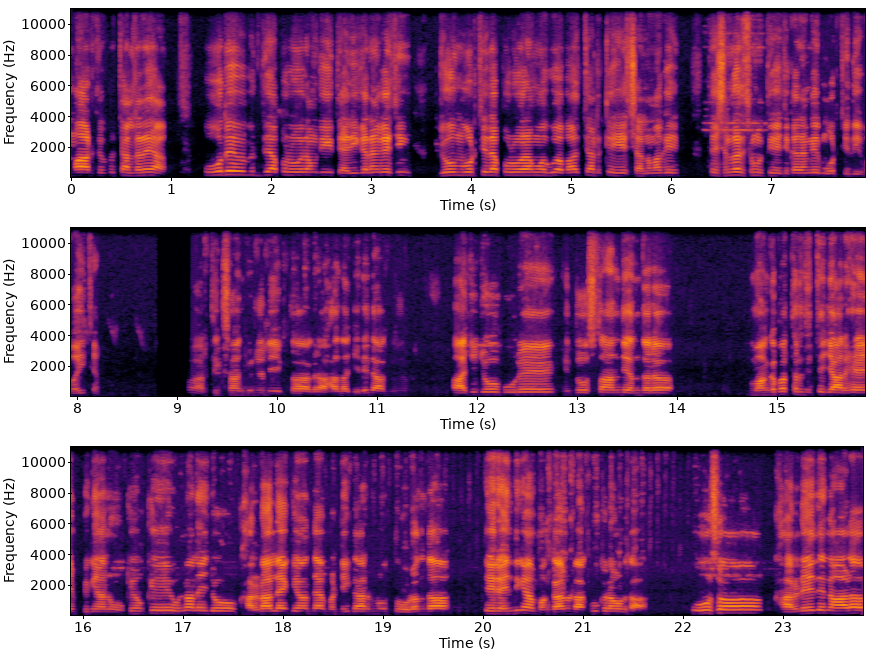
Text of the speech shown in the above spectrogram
ਮਾਰਚ ਤੋਂ ਚੱਲ ਰਿਹਾ, ਉਹਦੇ ਦਾ ਪ੍ਰੋਗਰਾਮ ਦੀ ਤਿਆਰੀ ਕਰਾਂਗੇ ਅਸੀਂ, ਜੋ ਮੋਰਚੇ ਦਾ ਪ੍ਰੋਗਰਾਮ ਹੋਊਗਾ ਬਾਅਦ ਚੜ ਕੇ ਹਿੱਸਾ ਲਵਾਂਗੇ ਤੇ ਸੰਘਰਸ਼ ਨੂੰ ਤੇਜ਼ ਕਰਾਂਗੇ ਮੋਰਚੇ ਦੀ ਅਗਵਾਈ ਚ ਭਾਰਤੀ ਕਿਸਾਨ ਯੂਨੀਅਨ ਏਕਤਾ ਅਗਰਾਹਾ ਦਾ ਜ਼ਿਲ੍ਹੇ ਦਾ ਅੱਜ ਜੋ ਪੂਰੇ ਹਿੰਦੁਸਤਾਨ ਦੇ ਅੰਦਰ ਮੰਗ ਪੱਤਰ ਦਿੱਤੇ ਜਾ ਰਹੇ ਐਮਪੀਆਂ ਨੂੰ, ਕਿਉਂਕਿ ਉਹਨਾਂ ਨੇ ਜੋ ਖਰੜਾ ਲੈ ਕੇ ਆਉਂਦਾ, ਮੰਡੀਕਰਨ ਨੂੰ ਤੋੜਨ ਦਾ ਤੇ ਰਹਿੰਦੀਆਂ ਮੰਗਾਂ ਨੂੰ ਲਾਗੂ ਕਰਾਉਣ ਦਾ ਉਸ ਖਰੜੇ ਦੇ ਨਾਲ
